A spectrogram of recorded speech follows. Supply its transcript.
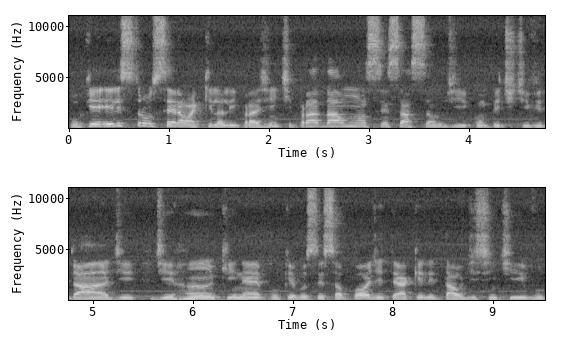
porque eles trouxeram aquilo ali pra gente para dar uma sensação de competitividade, de ranking, né? Porque você só pode ter aquele tal distintivo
